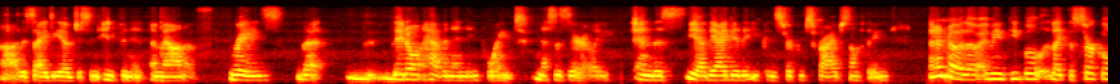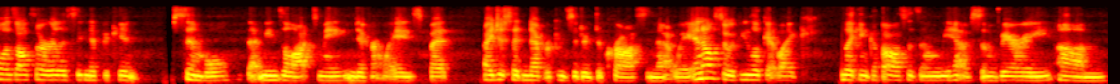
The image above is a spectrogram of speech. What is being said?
Uh, this idea of just an infinite amount of rays that they don't have an ending point necessarily. And this, yeah, the idea that you can circumscribe something. I don't know though. I mean, people like the circle is also a really significant symbol that means a lot to me in different ways. But I just had never considered the cross in that way. And also, if you look at like like in Catholicism, we have some very um,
